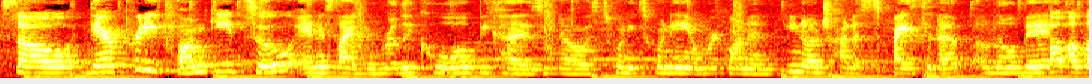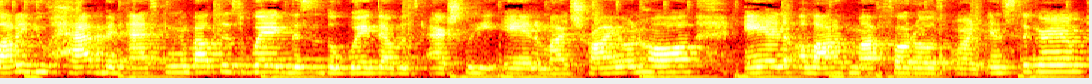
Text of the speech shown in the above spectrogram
So they're pretty funky too and it's like really cool because you know it's 2020 and we're gonna you know try to spice it up a little bit. So a lot of you have been asking about this wig. This is the wig that was actually in my try on haul and a lot of my photos on instagram.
